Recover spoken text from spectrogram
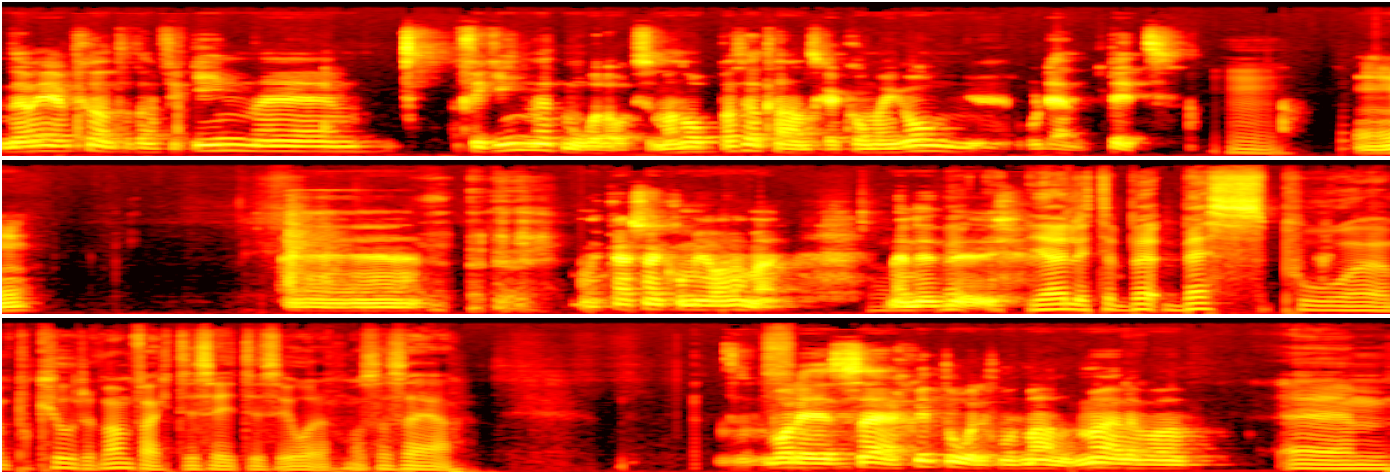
Det var jävligt skönt att han fick in, eh, fick in ett mål också. Man hoppas att han ska komma igång ordentligt. Mm. Mm. Eh, det kanske han kommer göra med. Men det, det, Jag är lite bä- bäst på, eh, på kurvan faktiskt hittills i år, måste jag säga. var det särskilt dåligt mot Malmö eller vad? Ehm,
